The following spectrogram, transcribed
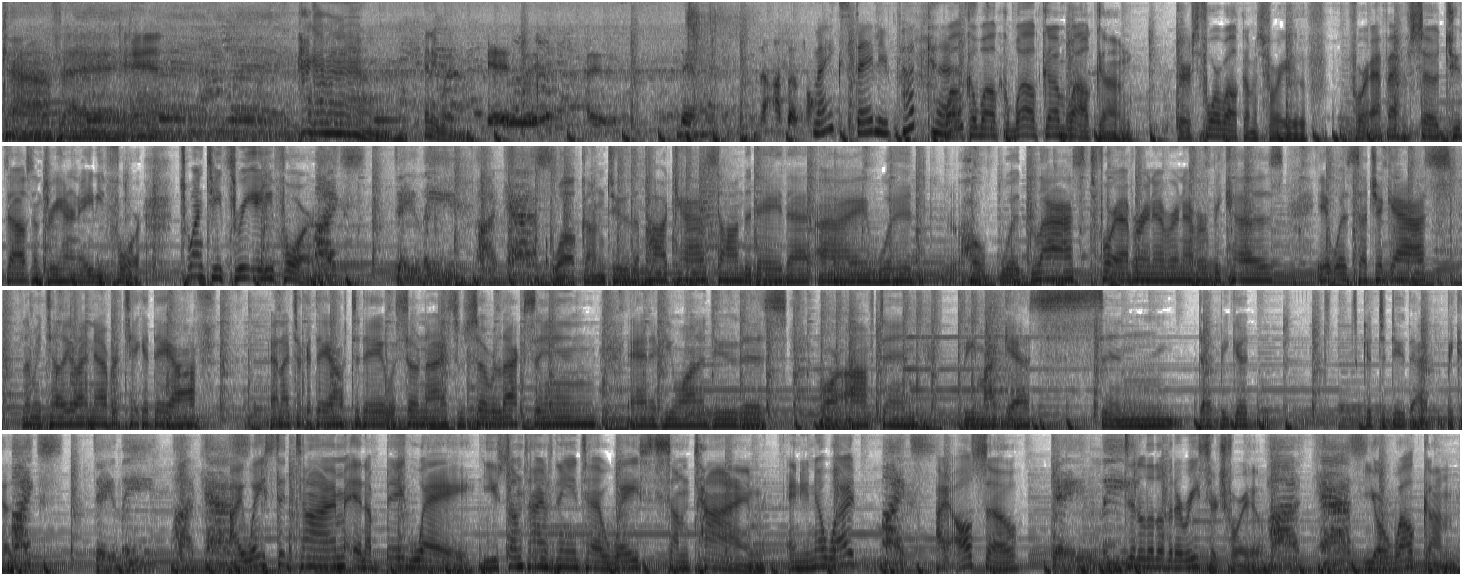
Cafe. Anyway, Mike's Daily Podcast. welcome, welcome, welcome, welcome. There's four welcomes for you for FF episode 2384. 2384. Mike's Daily Podcast. Welcome to the podcast on the day that I would hope would last forever and ever and ever because it was such a gas. Let me tell you, I never take a day off. And I took a day off today. It was so nice. It was so relaxing. And if you want to do this more often, be my guest. and that'd be good. It's good to do that because Mike's Daily Podcast. I wasted time in a big way. You sometimes need to waste some time. And you know what? Mike's I also Daily did a little bit of research for you. Podcast. You're welcome.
